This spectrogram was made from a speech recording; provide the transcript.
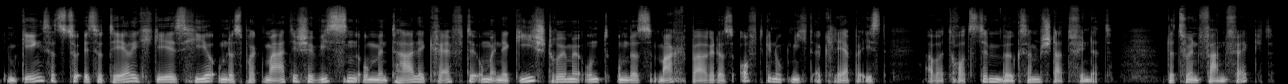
im Gegensatz zur Esoterik gehe es hier um das pragmatische Wissen, um mentale Kräfte, um Energieströme und um das Machbare, das oft genug nicht erklärbar ist, aber trotzdem wirksam stattfindet. Dazu ein Fun Fact.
